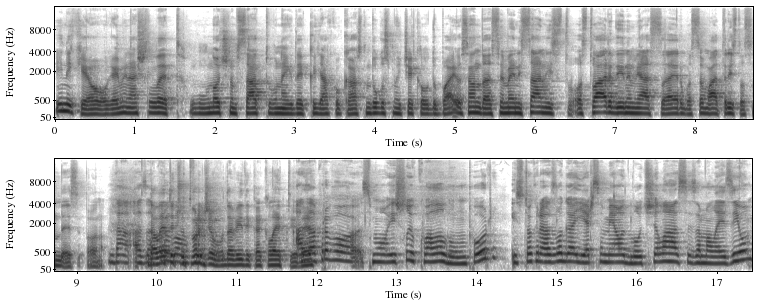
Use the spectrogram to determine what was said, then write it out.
I Nike ovoga, i mi našli let u noćnom satu, negdje jako kasno, dugo smo i čekali u Dubaju, sam da se meni san ostvari da idem ja sa Airbusom A380, ono. Da, a Da leti zapravo- ću tvrđavu da vidi kak leti, A ne? zapravo smo išli u Kuala Lumpur iz tog razloga jer sam ja odlučila se za Maleziju,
